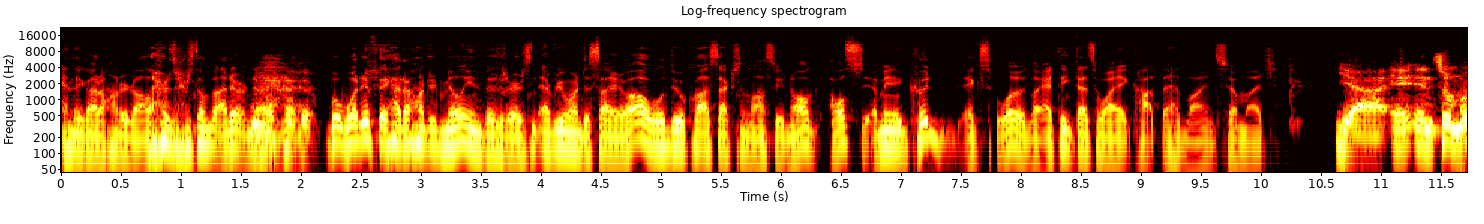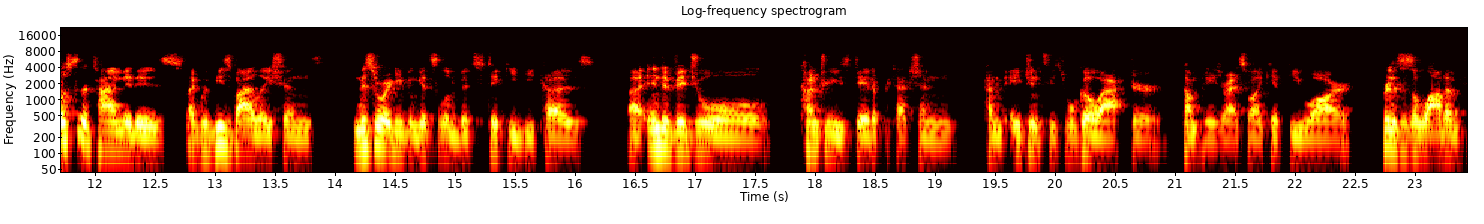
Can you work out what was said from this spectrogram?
and they got hundred dollars or something. I don't know. but what if they had hundred million visitors and everyone decided, oh, we'll do a class action lawsuit and I'll, I'll sue. I mean, it could explode. Like I think that's why it caught the headlines so much. Yeah, and, and so most of the time it is like with these violations, and this is where it even gets a little bit sticky because uh, individual countries' data protection kind of agencies will go after companies, right? So, like if you are, for instance, a lot of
